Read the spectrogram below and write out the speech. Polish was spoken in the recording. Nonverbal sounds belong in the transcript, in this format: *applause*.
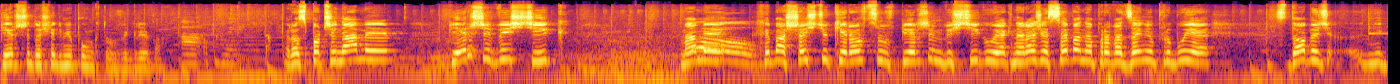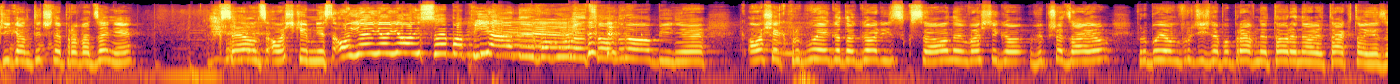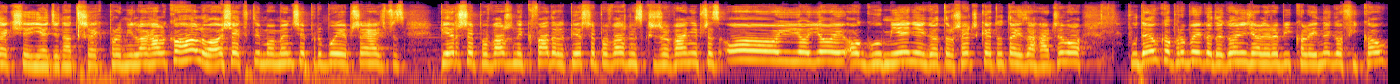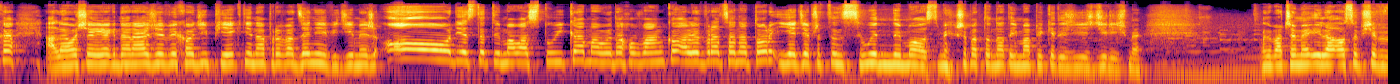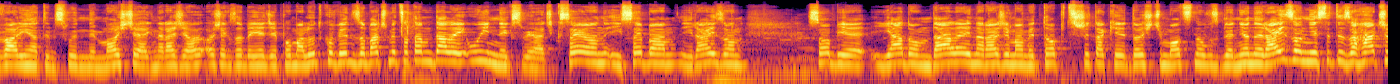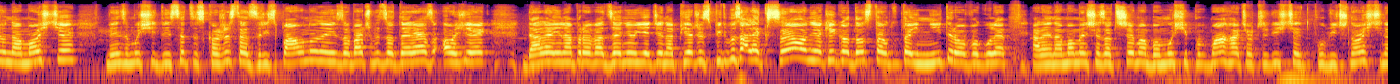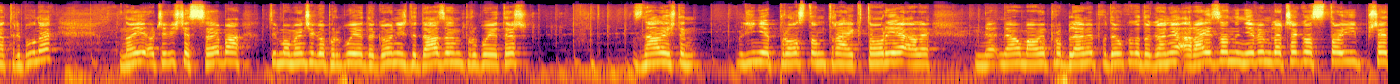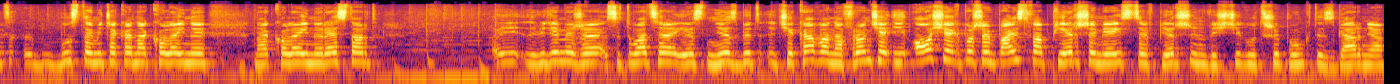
Pierwszy do siedmiu punktów wygrywa. A, okej. Rozpoczynamy pierwszy wyścig. Mamy Wow. chyba sześciu kierowców w pierwszym wyścigu. Jak na razie Seba na prowadzeniu próbuje zdobyć e, gigantyczne prowadzenie. Kseon z Ośkiem nie... Ojej, ojej, Seba pijany w ogóle, co on robi, nie? Osiek próbuje go dogonić z Kseonem, właśnie go wyprzedzają, próbują wrócić na poprawne tory, no ale tak to jest, jak się jedzie na trzech promilach alkoholu. Osiek w tym momencie próbuje przejechać przez pierwsze poważny kwadrat, pierwsze poważne skrzyżowanie, przez oj, oj, oj, ogumienie go troszeczkę tutaj zahaczyło. Pudełko próbuje go dogonić, ale robi kolejnego fikołka, ale Osiek jak na razie wychodzi pięknie na prowadzenie. Widzimy, że o, niestety mała stójka, małe dachowanko, ale wraca na tor i jedzie przez ten słynny most. Chyba to na tej mapie kiedyś jeździliśmy. Zobaczymy, ile osób się wywali na tym słynnym moście. Jak na razie Osiek sobie jedzie pomalutku, więc zobaczmy, co tam dalej u innych słychać. Xeon i Seba i Ryzon sobie jadą dalej. Na razie mamy top 3 takie dość mocno uwzględnione. Ryzon niestety zahaczył na moście, więc musi niestety skorzystać z respawnu. No i zobaczmy, co teraz. Osiek dalej na prowadzeniu jedzie na pierwszy speedbus, ale Xeon jakiego dostał tutaj nitro w ogóle, ale na moment się zatrzyma, bo musi pomachać oczywiście publiczności na trybunach. No i oczywiście Seba w tym momencie go próbuje dogonić, Dedazen próbuje też znaleźć tę linię prostą, trajektorię, ale mia miał małe problemy, pudełko go dogania, a Ryzon nie wiem dlaczego stoi przed y, boostem i czeka na kolejny, na kolejny restart. I widzimy, że sytuacja jest niezbyt ciekawa na froncie i Osiek, proszę Państwa, pierwsze miejsce w pierwszym wyścigu, trzy punkty zgarnia.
